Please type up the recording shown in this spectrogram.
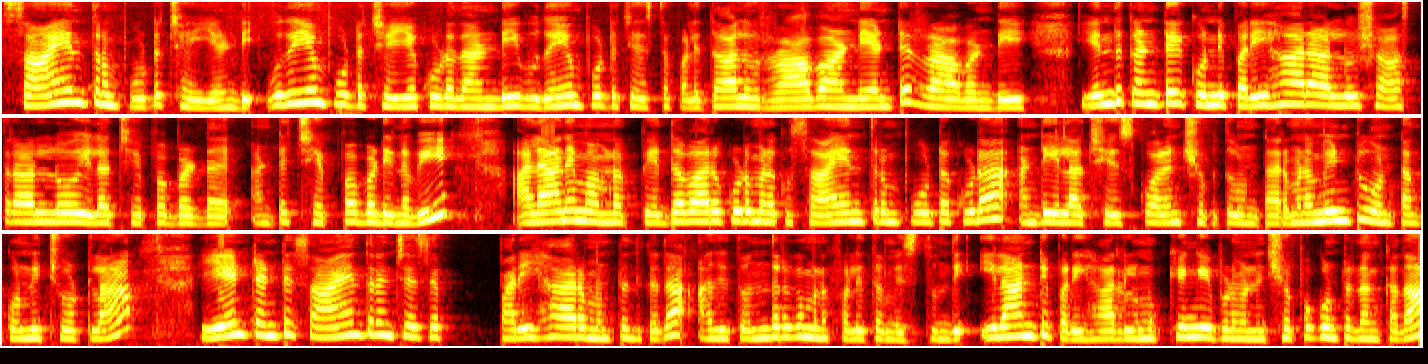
సాయంత్రం పూట చేయండి ఉదయం పూట చేయకూడదండి ఉదయం పూట చేస్తే ఫలితాలు రావండి అంటే రావండి. ఎందుకంటే కొన్ని పరిహారాలు శాస్త్రాల్లో ఇలా చెప్పబడ్డాయి అంటే చెప్పబడినవి అలానే మన పెద్దవారు కూడా మనకు సాయంత్రం పూట కూడా అంటే ఇలా చేసుకోవాలని చెబుతూ ఉంటారు. మనం వింటూ ఉంటాం కొన్ని చోట్ల. ఏంటంటే సాయంత్రం చేసే పరిహారం ఉంటుంది కదా అది తొందరగా మన ఫలితం ఇస్తుంది. ఇలాంటి పరిహారాలు ముఖ్యంగా ఇప్పుడు మనం చెప్పుకుంటున్నాం కదా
